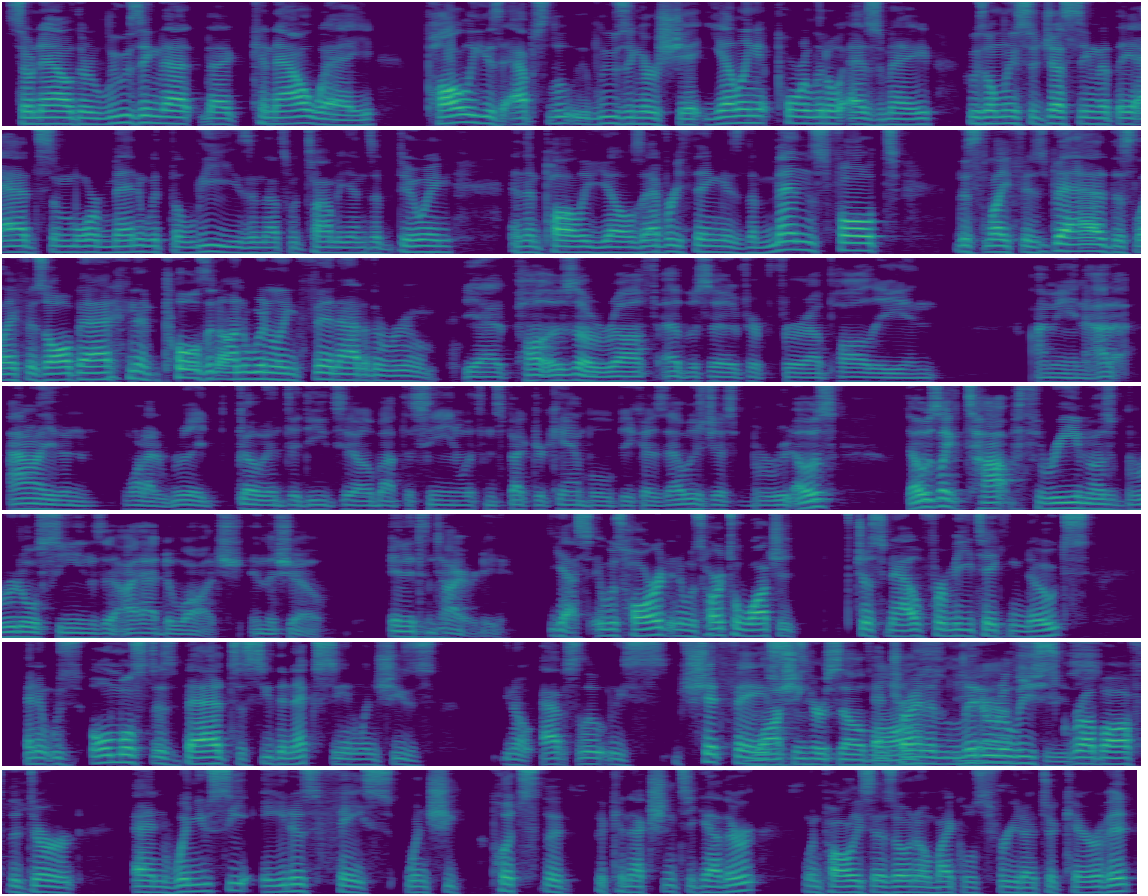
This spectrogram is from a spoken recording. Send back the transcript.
So now they're losing that that canal way. Polly is absolutely losing her shit, yelling at poor little Esme, who's only suggesting that they add some more men with the Lees, and that's what Tommy ends up doing. And then Polly yells, Everything is the men's fault. This life is bad. This life is all bad. And then pulls an unwilling Finn out of the room. yeah paul it was a rough episode for for uh, Polly and i mean I, I don't even want to really go into detail about the scene with inspector campbell because that was just brutal that was that was like top three most brutal scenes that i had to watch in the show in its entirety Yes, it was hard, and it was hard to watch it just now for me taking notes. And it was almost as bad to see the next scene when she's, you know, absolutely shit faced. washing herself and off trying to literally she's- scrub off the dirt. And when you see Ada's face when she puts the, the connection together, when Polly says, "Oh no, Michael's freed. I took care of it,"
